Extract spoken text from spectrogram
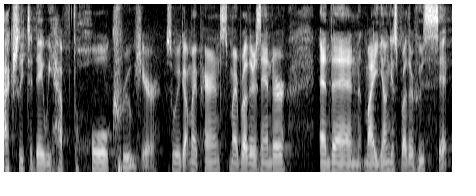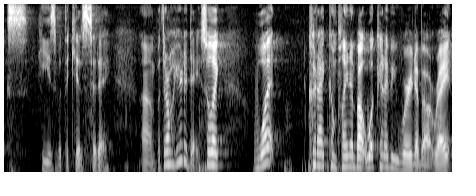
actually, today we have the whole crew here. So we've got my parents, my brother Xander, and then my youngest brother who's six. He's with the kids today. Um, but they're all here today. So, like, what could I complain about? What could I be worried about, right?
